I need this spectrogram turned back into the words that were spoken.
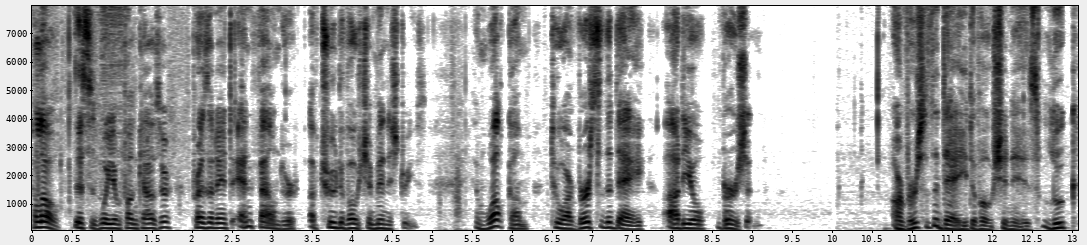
Hello, this is William Funkhauser, President and founder of True Devotion Ministries, and welcome to our Verse of the Day audio version. Our verse of the day devotion is Luke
